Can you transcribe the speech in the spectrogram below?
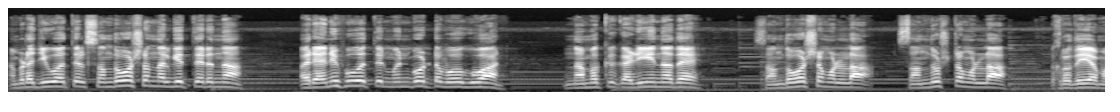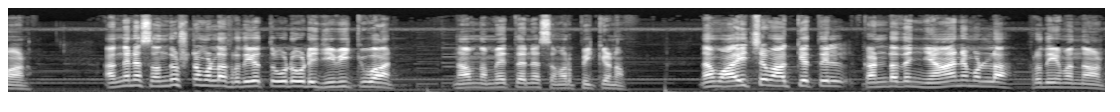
നമ്മുടെ ജീവിതത്തിൽ സന്തോഷം നൽകിത്തരുന്ന ഒരനുഭവത്തിൽ മുൻപോട്ട് പോകുവാൻ നമുക്ക് കഴിയുന്നത് സന്തോഷമുള്ള സന്തുഷ്ടമുള്ള ഹൃദയമാണ്. അങ്ങനെ സന്തുഷ്ടമുള്ള ഹൃദയത്തോടുകൂടി ജീവിക്കുവാൻ നാം നമ്മെ തന്നെ സമർപ്പിക്കണം. നാം വായിച്ച വാക്യത്തിൽ കണ്ടത് ജ്ഞാനമുള്ള ഹൃദയമെന്നാണ്.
